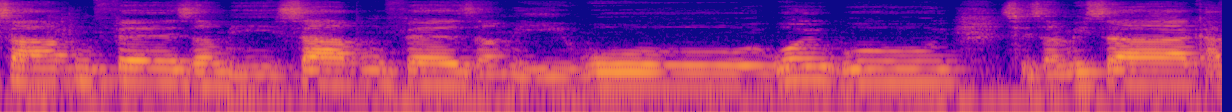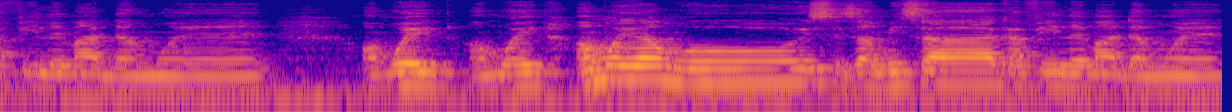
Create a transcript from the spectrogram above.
Ça pour faire amis, ça pour faire amis, woy, woy, woy. Ces amis ça qu'a filé madame ouais. Amwe, amwe, amwe, amwe. Ces amis filé madame ouais.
